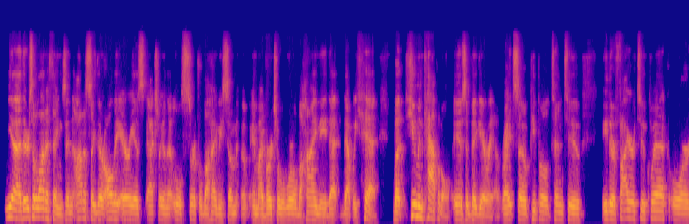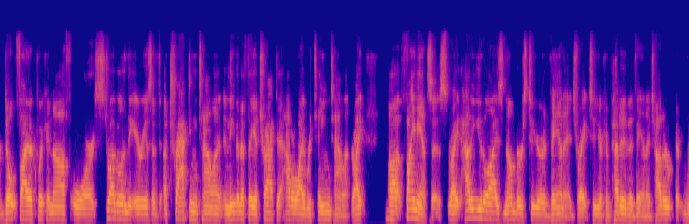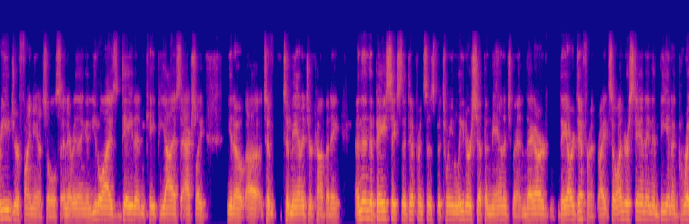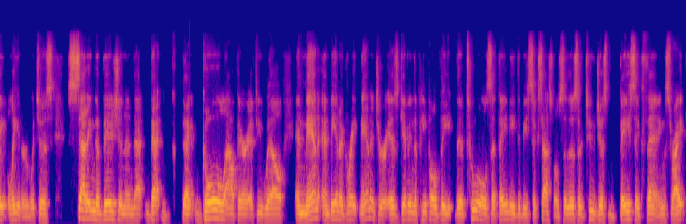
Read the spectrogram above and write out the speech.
yeah, there's a lot of things. And honestly, there are all the areas actually in that little circle behind me, some uh, in my virtual world behind me that that we hit. But human capital is a big area, right? So people tend to either fire too quick or don't fire quick enough or struggle in the areas of attracting talent. And even if they attract it, how do I retain talent, right? Uh, finances, right? How to utilize numbers to your advantage, right? To your competitive advantage, how to read your financials and everything and utilize data and KPIs to actually, you know, uh, to, to manage your company and then the basics the differences between leadership and management and they are they are different right? So understanding and being a great leader which is setting the vision and that that that goal out there if you will and man and being a great manager is giving the people the the tools that they need to be successful. So those are two just basic things right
